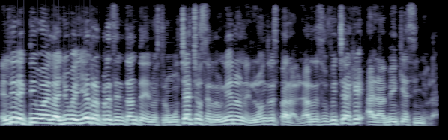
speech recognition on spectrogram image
El directivo de la Juve y el representante de nuestro muchacho se reunieron en Londres para hablar de su fichaje a la vecchia señora.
